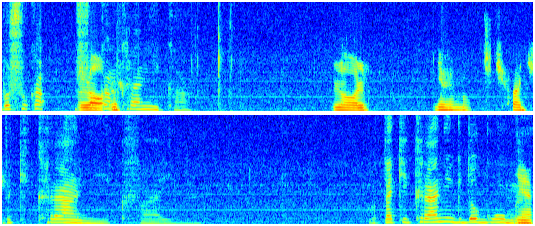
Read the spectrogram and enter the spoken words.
Bo szuka, Lol. szukam kranika. Lol. Nie wiem o co ci chodzi. Taki kranik fajny. O taki kranik do gumy. Nie.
